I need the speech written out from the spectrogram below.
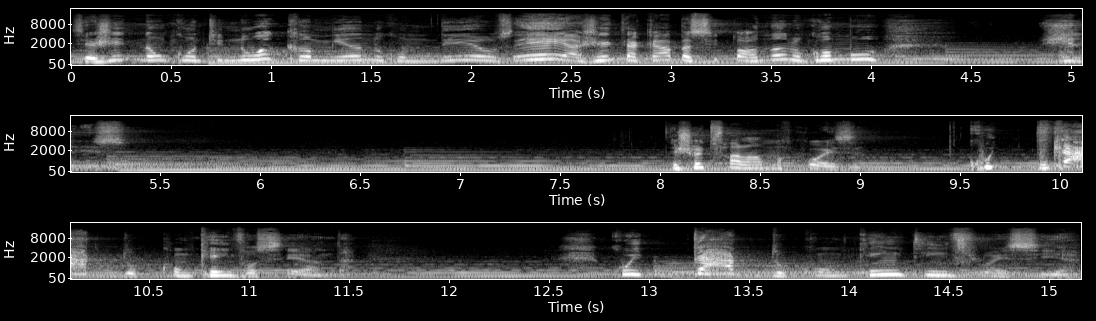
se a gente não continua caminhando com Deus, ei, a gente acaba se tornando como eles. Deixa eu te falar uma coisa. Cuidado com quem você anda. Cuidado com quem te influencia.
